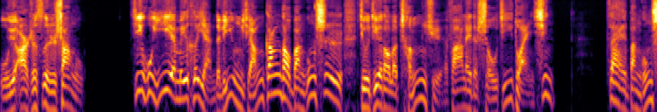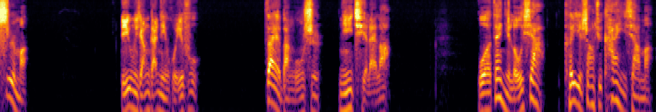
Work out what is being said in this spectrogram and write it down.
五月二十四日上午。几乎一夜没合眼的李永祥刚到办公室，就接到了程雪发来的手机短信：“在办公室吗？”李永祥赶紧回复：“在办公室，你起来了。我在你楼下，可以上去看一下吗？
